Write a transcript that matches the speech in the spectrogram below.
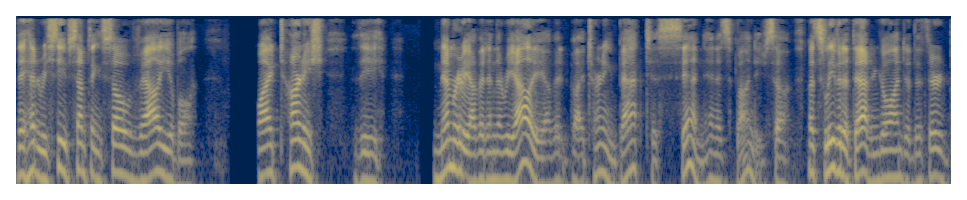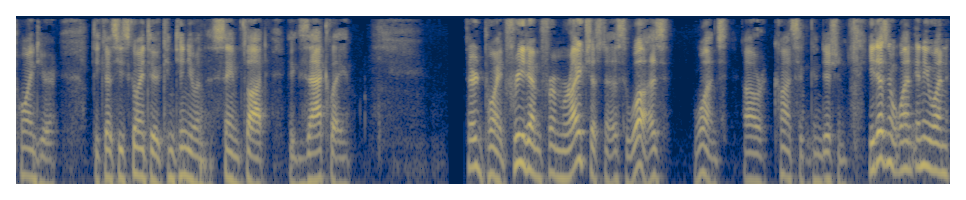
They had received something so valuable. Why tarnish the memory of it and the reality of it by turning back to sin and its bondage? So let's leave it at that and go on to the third point here because he's going to continue in the same thought exactly. Third point freedom from righteousness was once our constant condition. He doesn't want anyone,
